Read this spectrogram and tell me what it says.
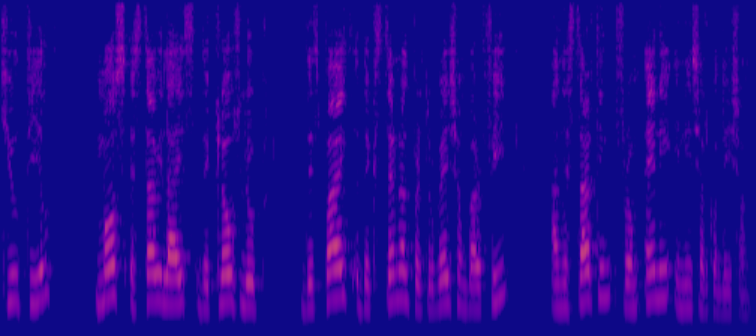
q tilde must stabilize the closed loop despite the external perturbation bar phi and starting from any initial condition.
